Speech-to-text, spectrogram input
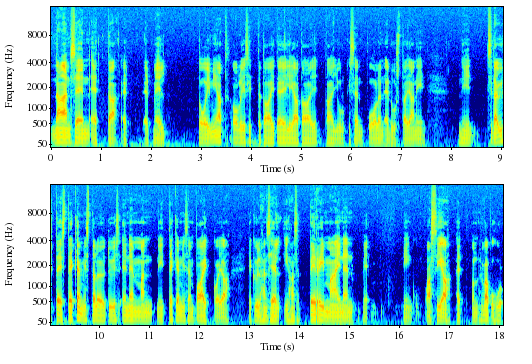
näen sen, että et, et meillä toimijat, oli sitten taiteilija tai, tai julkisen puolen edustaja, niin, niin sitä yhteistekemistä löytyisi enemmän, niitä tekemisen paikkoja, ja kyllähän siellä ihan se perimmäinen niin kuin asia, että on hyvä puhua,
